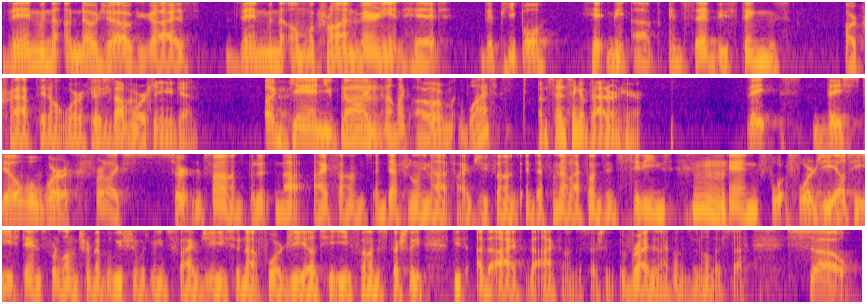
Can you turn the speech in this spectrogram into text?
then when the no joke you guys then when the omicron variant hit the people hit me up and said these things are crap they don't work They stop anymore." working again. again you guys Mm. and i'm like oh what I'm sensing a pattern here. They they still will work for like certain phones, but not iPhones, and definitely not 5G phones, and definitely not iPhones in cities. And 4, 4G LTE stands for long-term evolution, which means 5G, so not 4G LTE phones, especially these uh, the i the iPhones, especially Verizon iPhones and all that stuff. So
